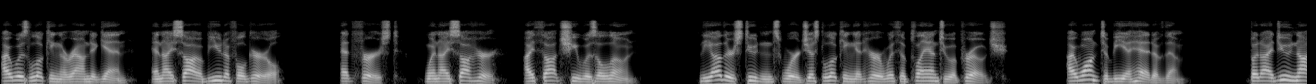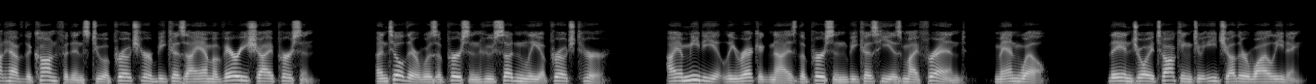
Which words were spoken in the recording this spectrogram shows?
I was looking around again, and I saw a beautiful girl. At first, when I saw her, I thought she was alone. The other students were just looking at her with a plan to approach. I want to be ahead of them. But I do not have the confidence to approach her because I am a very shy person. Until there was a person who suddenly approached her. I immediately recognize the person because he is my friend, Manuel. They enjoy talking to each other while eating.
